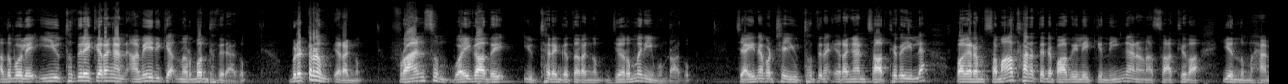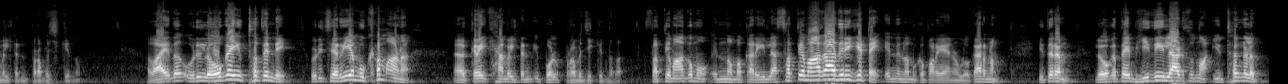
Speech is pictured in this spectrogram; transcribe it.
അതുപോലെ ഈ യുദ്ധത്തിലേക്ക് ഇറങ്ങാൻ അമേരിക്ക നിർബന്ധിതരാകും. ബ്രിട്ടനും ഇറങ്ങും. ഫ്രാൻസും വൈകാതെ യുദ്ധരംഗത്തിറങ്ങും. ജർമ്മനിയും ഉണ്ടാകും. ചൈന പക്ഷേ യുദ്ധത്തിന് ഇറങ്ങാൻ സാധ്യതയില്ല. പകരം സമാധാനത്തിന്റെ പാതയിലേക്ക് നീങ്ങാനാണ് സാധ്യത എന്നും ഹാമിൽട്ടൺ പ്രവചിക്കുന്നു. അതായത് ഒരു ലോകയുദ്ധത്തിന്റെ ഒരു ചെറിയ മുഖമാണ് ക്രൈക് ഹാമിൽട്ടൺ ഇപ്പോൾ പ്രവചിക്കുന്നത്. സത്യമാകുമോ എന്ന് നമുക്കറിയില്ല. സത്യമാകാതിരിക്കട്ടെ എന്ന് നമുക്ക് പറയാനുള്ളൂ. കാരണം ഇത്തരം ലോകത്തെ ഭീതിയിലാഴ്ത്തുന്ന യുദ്ധങ്ങളും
